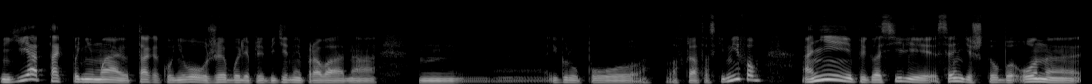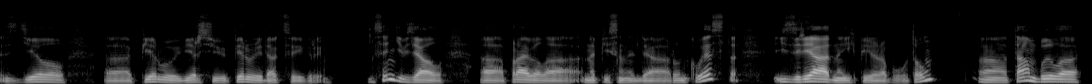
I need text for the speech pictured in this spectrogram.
я так понимаю, так как у него уже были приобретены права на игру по лавкрафтовским мифам, они пригласили Сэнди, чтобы он э, сделал э, первую версию, первую редакцию игры. Сэнди взял э, правила, написанные для RunQuest, изрядно их переработал, там было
